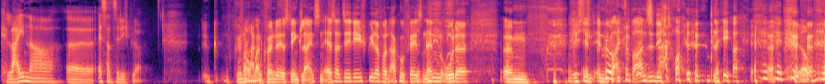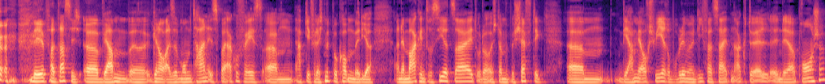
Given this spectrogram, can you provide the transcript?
kleiner äh, SACD-Spieler. Genau, man könnte es den kleinsten SACD-Spieler von Accuface nennen oder ähm, Richtig einen, einen wa- wahnsinnig tollen Player. genau. Nee, fantastisch. Äh, wir haben, äh, genau, also momentan ist bei Accuface, ähm, habt ihr vielleicht mitbekommen, wenn ihr an der Marke interessiert seid oder euch damit beschäftigt, ähm, wir haben ja auch schwere Probleme mit Lieferzeiten aktuell in der Branche.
